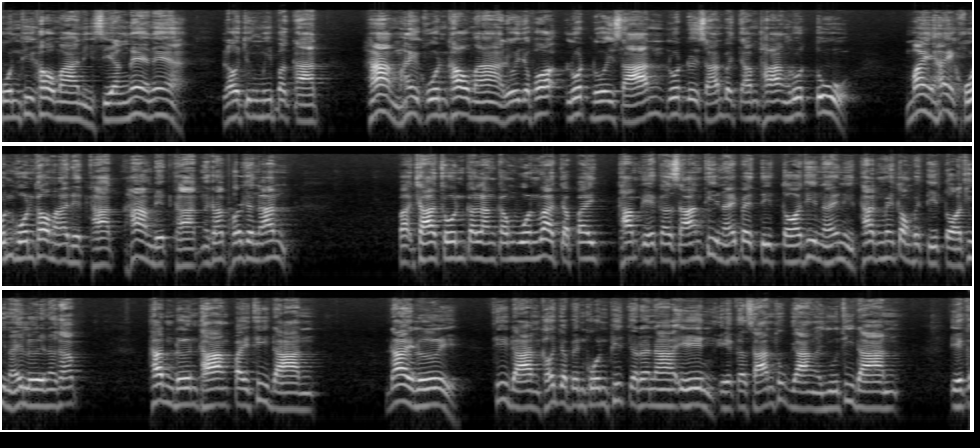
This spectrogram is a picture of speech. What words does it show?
คนที่เข้ามานี่เสี่ยงแน่ๆเราจึงมีประกาศห้ามให้คนเข้ามา โดยเฉพาะรถโดยสารรถโดยสารประจำทางรถตู้ ไม่ให้ขนคนเข้ามาเด็ดขาด ห้ามเด็ดขาดนะครับ เพราะฉะนั้น ประชาชนกำลังกังวลว่าจะไปทำเอกสารที่ไหนไปติดต่อที่ไหนนี่ ท่านไม่ต้องไปติดต่อที่ไหนเลยนะครับ ท่านเดินทางไปที่ด่านได้เลย ที่ด่านเขาจะเป็นคนพิจารณาเอง เอกสารทุกอย่างอะอยู่ที่ด่าน เอก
